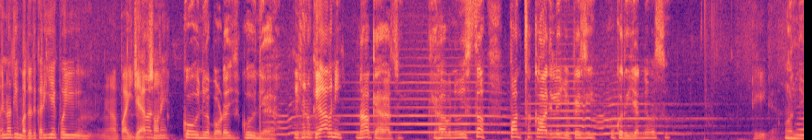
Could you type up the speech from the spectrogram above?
ਇਹਨਾਂ ਦੀ ਮਦਦ ਕਰੀਏ ਕੋਈ ਭਾਈ ਜੈਪ ਸੋਨੇ ਕੋਈ ਨਹੀਂ ਬੋੜਾ ਜੀ ਕੋਈ ਨਹੀਂ ਆਇਆ। ਕਿਸੇ ਨੂੰ ਕਿਹਾ ਵੀ ਨਹੀਂ? ਨਾ ਕਿਹਾ ਸੀ। ਕਿਹਾ ਵੀ ਨਹੀਂ ਇਸ ਤਾਂ ਪੰਥ ਕਾਜ ਲਈ ਜੁਟੇ ਸੀ ਉਹ ਕਰੀ ਜਾਂਦੇ ਬਸ। ਠੀਕ ਹੈ। ਹਾਂਜੀ।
